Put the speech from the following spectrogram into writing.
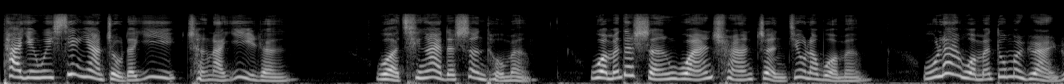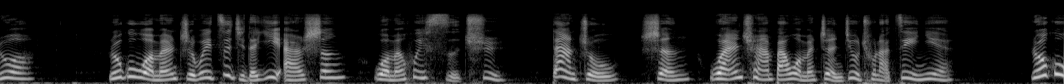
他因为信仰主的义成了义人。我亲爱的圣徒们，我们的神完全拯救了我们，无论我们多么软弱。如果我们只为自己的义而生，我们会死去。但主神完全把我们拯救出了罪孽。如果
